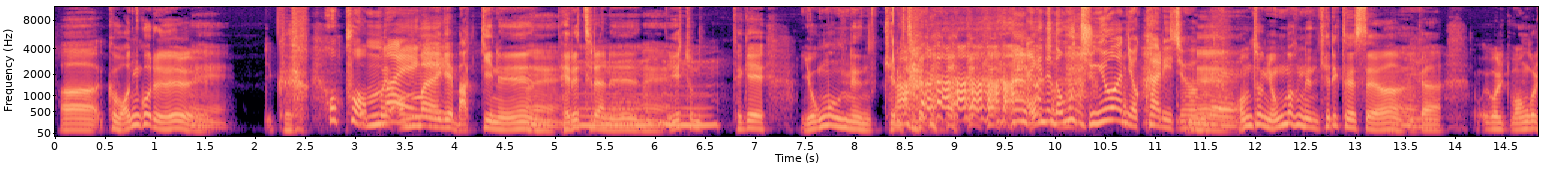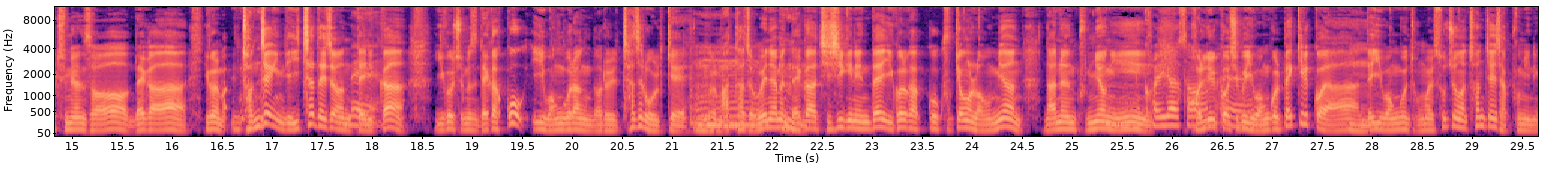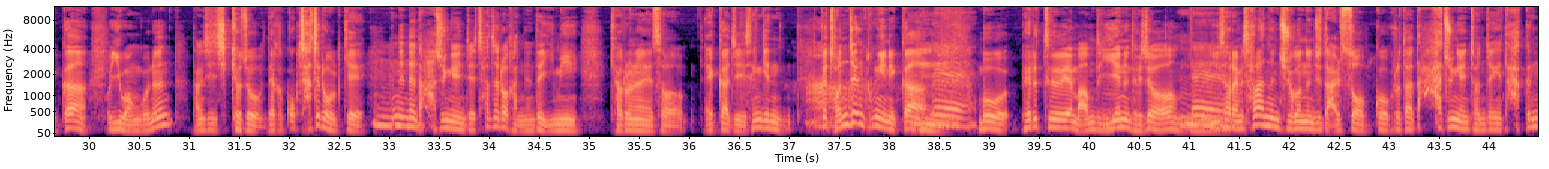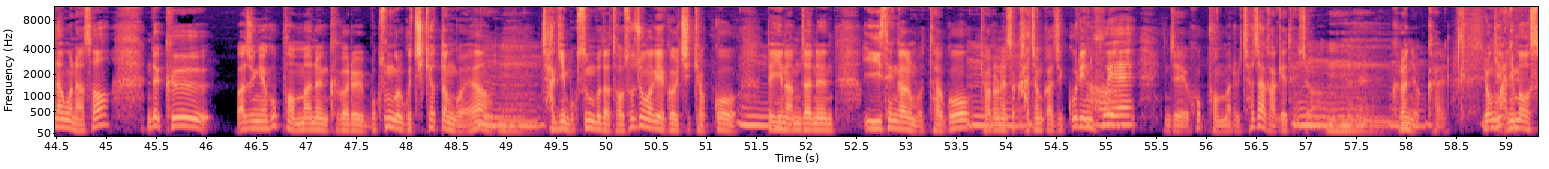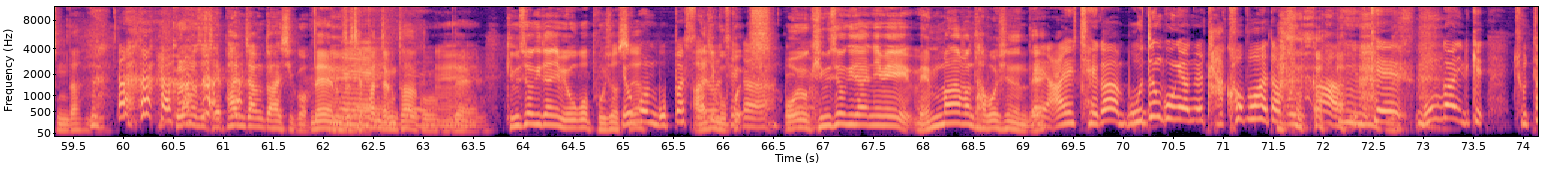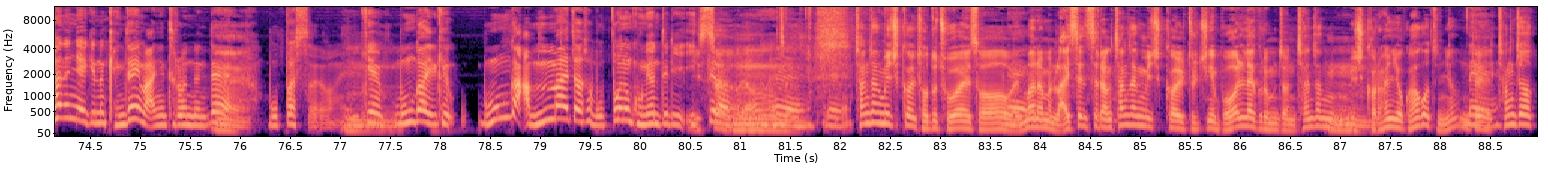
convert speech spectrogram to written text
어, 그 원고를 네. 그 호프 엄마에게, 엄마에게 맡기는 네. 베르트라는 음. 이게 좀 되게 욕먹는 캐릭터. 아니, 근데 너무 중요한 역할이죠. 네. 네. 엄청 욕먹는 캐릭터였어요. 네. 그러니까 이걸 원고를 주면서 내가 이걸 전쟁 이제 2차 대전 네. 때니까 이걸 주면서 내가 꼭 이 원고랑 너를 찾으러 올게. 이걸 음. 맡아줘. 왜냐하면 음. 내가 지식인인데 이걸 갖고 국경을 넘으면 나는 분명히 음, 걸릴 것이고 이 네. 원고를 뺏길 거야. 음. 근데 이 원고는 정말 소중한 천재의 작품이니까 이 원고는 당신이 지켜줘. 내가 꼭 찾으러 올게. 음. 했는데 나중에 이제 찾으러 갔는데 이미 결혼해서 애까지 생긴 아. 그러니까 전쟁통이니까 음. 네. 뭐 베르트의 마음도 이해는 되죠. 네. 이 사람이 살았는지 죽었는지도 알 수 없고 그러다 나중엔 전쟁이 다 끝나고 나서 근데 그 와중에 호프 엄마는 그거를 목숨 걸고 지켰던 거예요. 음. 자기 목숨보다 더 소중하게 그걸 지켰고, 음. 근데 이 남자는 이 생각을 못 하고 음. 결혼해서 가정까지 꾸린 어. 후에 이제 호프 엄마를 찾아가게 되죠. 음. 네. 그런 역할. 욕 많이 먹었습니다. 네. 그러면서 재판장도 하시고. 네, 그래서 네. 재판장도 네. 하고. 네. 네. 김수영 기자님 요거 보셨어요? 요건 못 봤어요. 아직 못 제가. 보. 어, 김수영 기자님이 웬만하면 다 보시는데. 네, 아니 제가 모든 공연을 다 커버하다 보니까 이렇게 뭔가 이렇게 좋다는 얘기는 굉장히 많이 들었는데 네. 못 봤어요. 이게 음. 뭔가 이렇게 뭔가 안 맞아서 못 보는 공연들이 있더라고요. 음. 네. 네. 창작 뮤지컬 저도 좋아해서 네. 웬만하면 라이센스랑 창작 뮤지컬 둘 중에 뭐 할래 그러면 전 창작 음. 뮤지컬을 하려고 하거든요. 근데 네. 창작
